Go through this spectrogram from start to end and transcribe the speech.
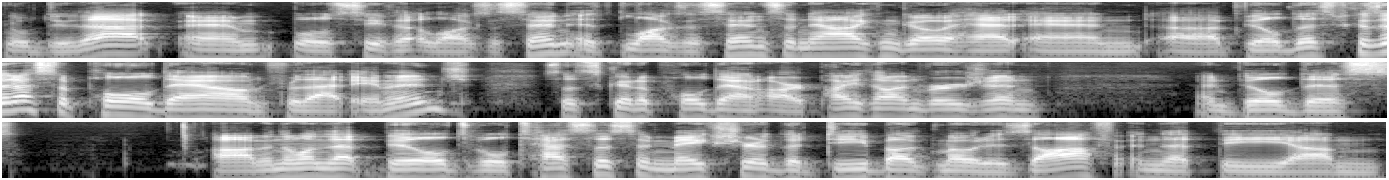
We'll do that and we'll see if that logs us in. It logs us in. So now I can go ahead and uh, build this because it has to pull down for that image. So it's going to pull down our Python version and build this. Um, and the one that builds will test this and make sure the debug mode is off and that the um,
